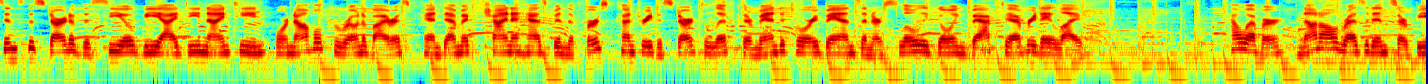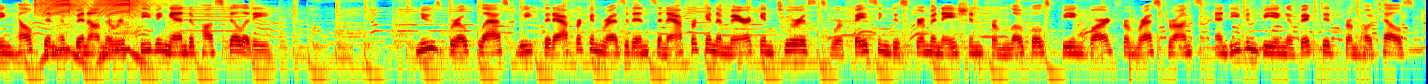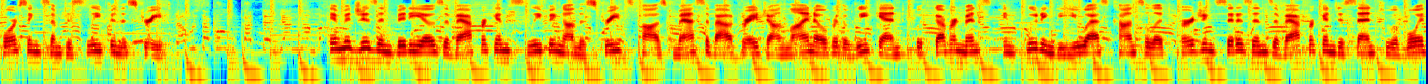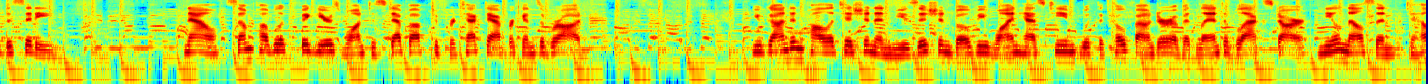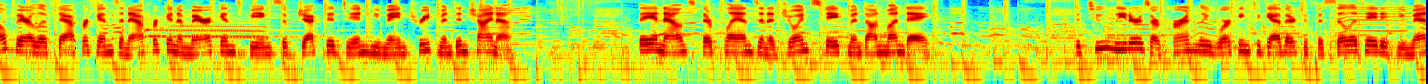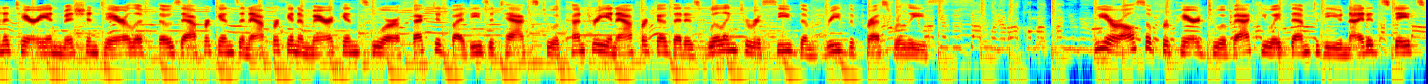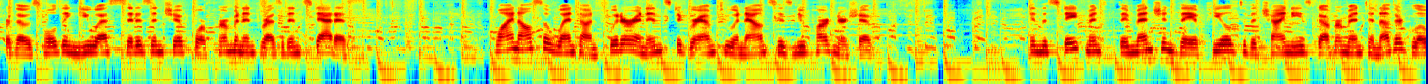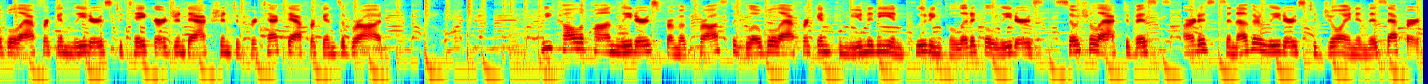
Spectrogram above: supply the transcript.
Since the start of the COVID-19, or novel coronavirus, pandemic, China has been the first country to start to lift their mandatory bans and are slowly going back to everyday life. However, not all residents are being helped and have been on the receiving end of hostility. News broke last week that African residents and African American tourists were facing discrimination from locals, being barred from restaurants, and even being evicted from hotels, forcing some to sleep in the street. Images and videos of Africans sleeping on the streets caused massive outrage online over the weekend, with governments, including the U.S. consulate, urging citizens of African descent to avoid the city. Now, some public figures want to step up to protect Africans abroad. Ugandan politician and musician Bobi Wine has teamed with the co-founder of Atlanta Black Star, Neil Nelson, to help airlift Africans and African Americans being subjected to inhumane treatment in China. They announced their plans in a joint statement on Monday. The two leaders are currently working together to facilitate a humanitarian mission to airlift those Africans and African Americans who are affected by these attacks to a country in Africa that is willing to receive them, read the press release. We are also prepared to evacuate them to the United States for those holding U.S. citizenship or permanent resident status. Wine also went on Twitter and Instagram to announce his new partnership. In the statement, they mentioned they appealed to the Chinese government and other global African leaders to take urgent action to protect Africans abroad. We call upon leaders from across the global African community including political leaders, social activists, artists and other leaders to join in this effort.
